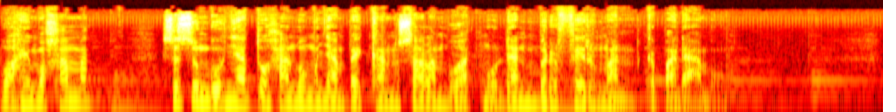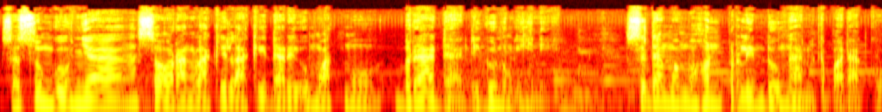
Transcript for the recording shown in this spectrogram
Wahai Muhammad, sesungguhnya Tuhanmu menyampaikan salam buatmu dan berfirman kepadamu, Sesungguhnya seorang laki-laki dari umatmu berada di gunung ini, sedang memohon perlindungan kepadaku.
